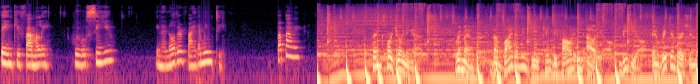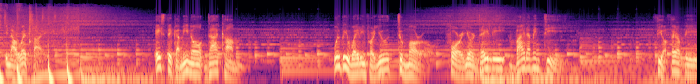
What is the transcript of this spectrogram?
Thank you, family. We will see you in another vitamin T. Bye bye. Thanks for joining us. Remember, the vitamin T can be found in audio, video, and written versions in our website, estecamino.com. We'll be waiting for you tomorrow for your daily vitamin T. Theotherapy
